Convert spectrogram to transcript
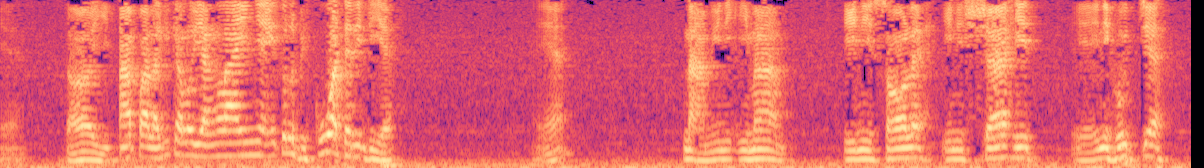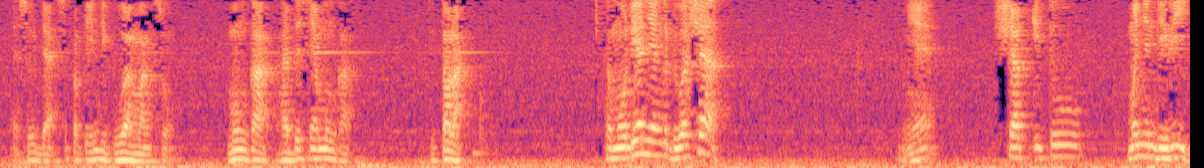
Ya. Taib. Apalagi kalau yang lainnya itu lebih kuat dari dia. Nah, ini imam, ini soleh, ini syahid, ya, ini hujah. Ya sudah, seperti ini dibuang langsung. Mungkar, hadisnya mungkar. Ditolak. Kemudian yang kedua syad. Ya. Syad itu menyendiri,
